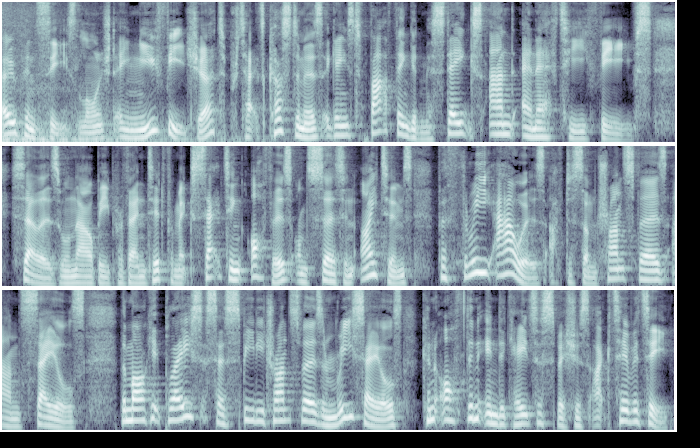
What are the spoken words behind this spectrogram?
OpenSea's launched a new feature to protect customers against fat fingered mistakes and NFT thieves. Sellers will now be prevented from accepting offers on certain items for three hours after some transfers and sales. The marketplace says speedy transfers and resales can often indicate suspicious activity.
